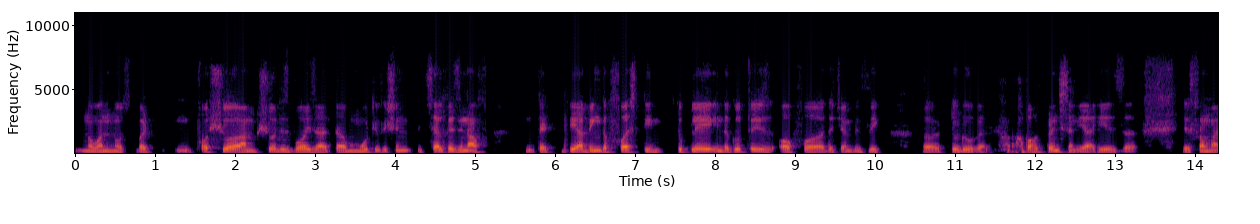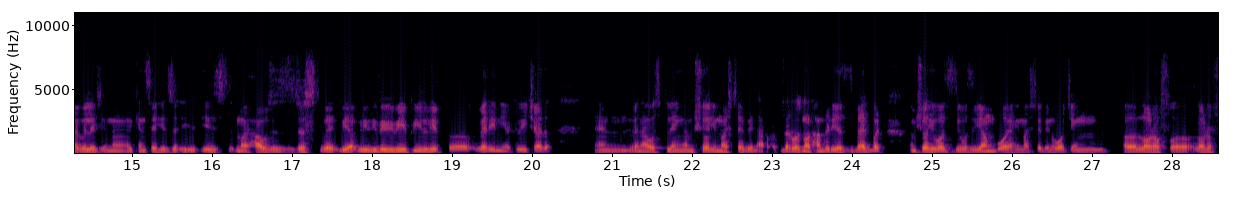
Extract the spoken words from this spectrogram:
no one knows. But for sure, I'm sure these boys are the motivation itself is enough that they are being the first team to play in the group stages of uh, the Champions League uh, to do well. About Princeton, yeah, he is uh, is from my village. You know, I can say he's is my house is just we we we, we, we live uh, very near to each other. And when I was playing, I'm sure he must have been. That was not hundred years back, but I'm sure he was. He was a young boy. He must have been watching a lot of a lot of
